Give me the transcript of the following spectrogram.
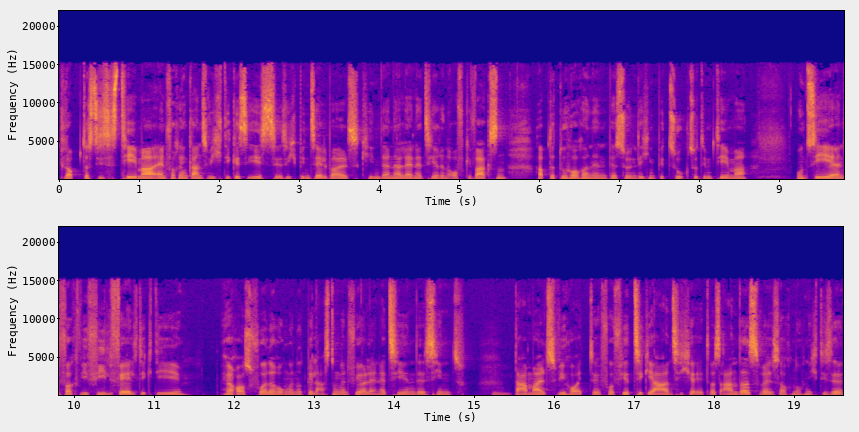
glaube, dass dieses Thema einfach ein ganz wichtiges ist. Also ich bin selber als Kind einer Alleinerzieherin aufgewachsen, habe dadurch auch einen persönlichen Bezug zu dem Thema und sehe einfach, wie vielfältig die Herausforderungen und Belastungen für Alleinerziehende sind. Mhm. Damals wie heute, vor 40 Jahren sicher etwas anders, weil es auch noch nicht diese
